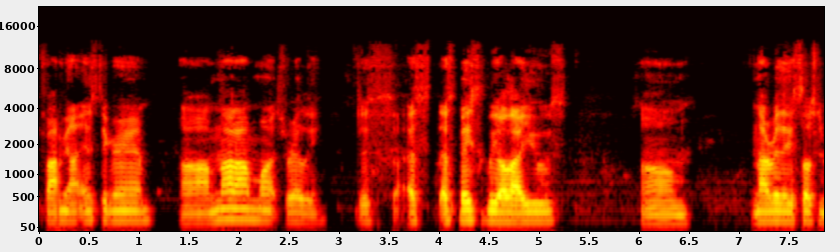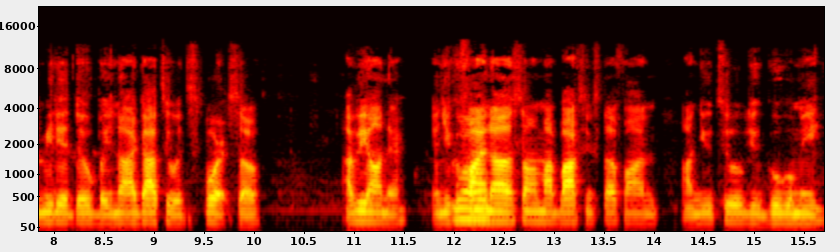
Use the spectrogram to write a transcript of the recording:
Find me on Instagram. Uh, I'm not on much really. Just that's that's basically all I use. Um, not really a social media dude, but you know I got to with the sport, so I'll be on there. And you can well, find uh some of my boxing stuff on on YouTube. You Google me.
